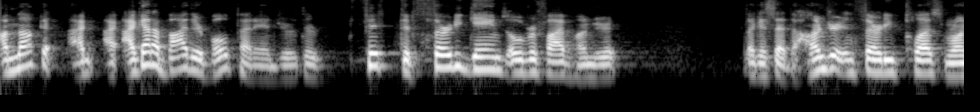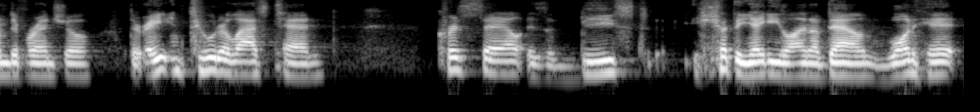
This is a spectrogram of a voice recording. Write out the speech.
I'm not gonna. I, I, got to buy their bullpen, Andrew. They're 50, they're 30 games over 500. Like I said, the 130 plus run differential. They're eight and two of their last 10. Chris Sale is a beast. He shut the Yankee lineup down. One hit,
